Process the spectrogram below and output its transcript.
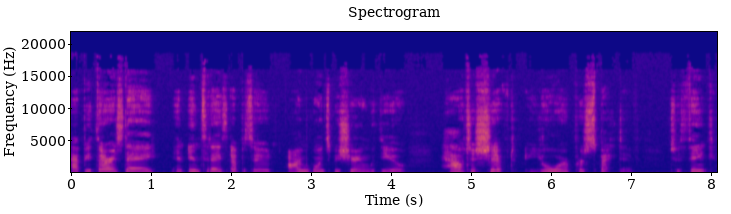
Happy Thursday! And in today's episode, I'm going to be sharing with you how to shift your perspective to think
